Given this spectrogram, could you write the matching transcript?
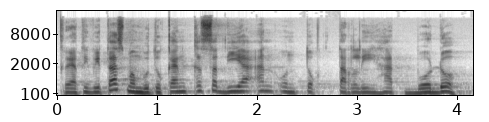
Kreativitas membutuhkan kesediaan untuk terlihat bodoh.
